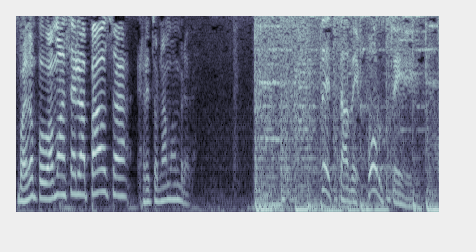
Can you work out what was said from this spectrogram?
Bueno, pues vamos a hacer la pausa, retornamos en breve. Z Deportes.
